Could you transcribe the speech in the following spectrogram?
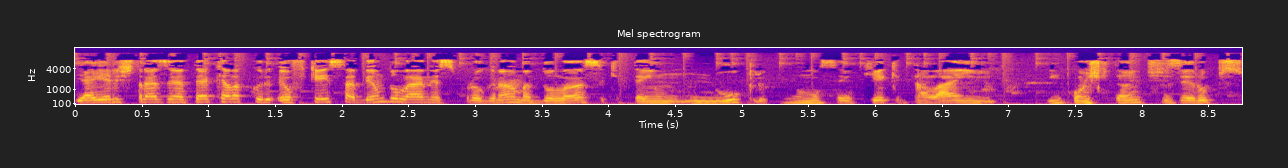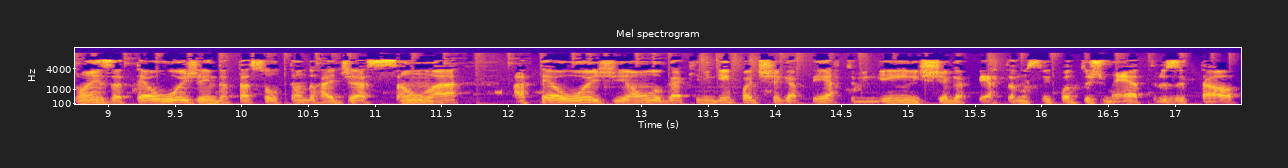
e aí eles trazem até aquela. Eu fiquei sabendo lá nesse programa do lance que tem um, um núcleo, não sei o que, que tá lá em, em constantes erupções até hoje, ainda tá soltando radiação lá até hoje é um lugar que ninguém pode chegar perto, ninguém chega perto a não sei quantos metros e tal.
